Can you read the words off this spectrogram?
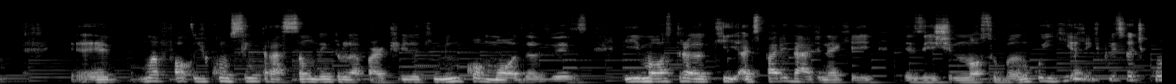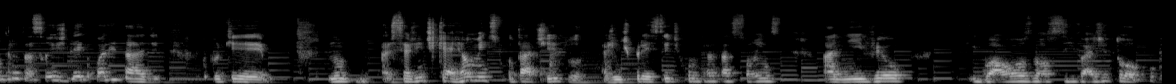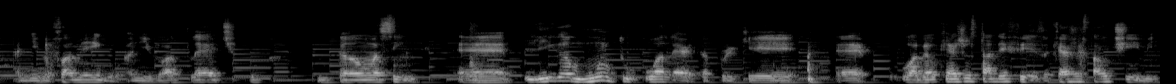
É, uma falta de concentração dentro da partida que me incomoda às vezes e mostra que a disparidade né, que existe no nosso banco e que a gente precisa de contratações de qualidade. Porque não, se a gente quer realmente disputar título, a gente precisa de contratações a nível igual aos nossos rivais de topo, a nível Flamengo, a nível Atlético. Então, assim, é, liga muito o alerta, porque é, o Abel quer ajustar a defesa, quer ajustar o time.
